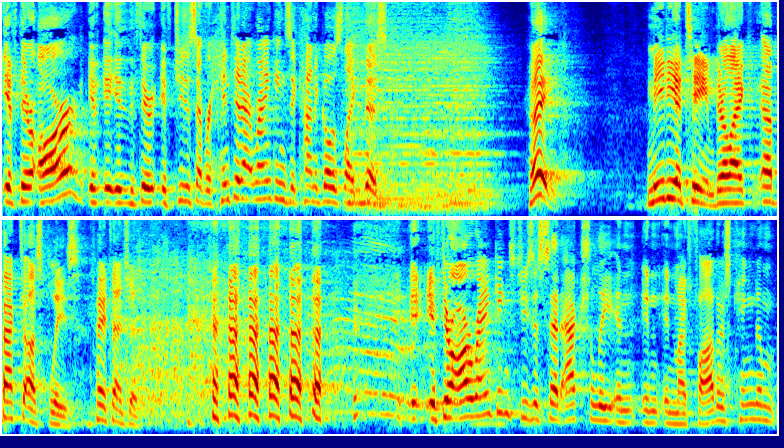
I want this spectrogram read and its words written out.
if there are, if, if, there, if Jesus ever hinted at rankings, it kind of goes like this Hey, media team, they're like, uh, back to us, please. Pay attention. If there are rankings, Jesus said, actually, in, in, in my Father's kingdom,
